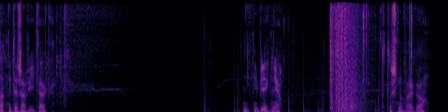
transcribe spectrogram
Ostatnie déjà vu, tak? Nikt nie biegnie. To coś nowego.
